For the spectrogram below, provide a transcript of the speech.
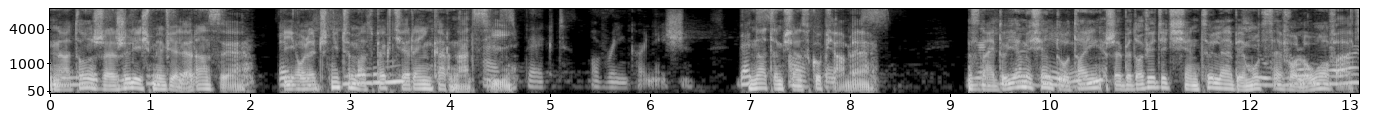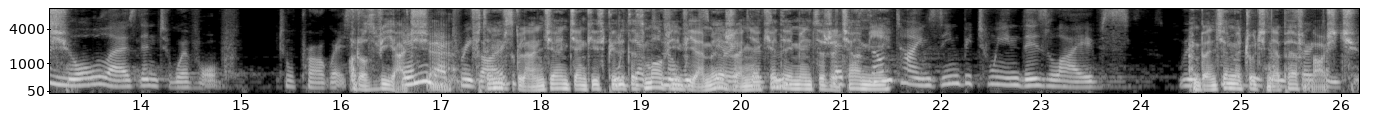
na to, że żyliśmy wiele razy i o leczniczym aspekcie reinkarnacji. Na tym się skupiamy. Znajdujemy się tutaj, żeby dowiedzieć się tyle, by móc ewoluować, rozwijać się. W tym względzie dzięki spirytyzmowi wiemy, że niekiedy między życiami będziemy czuć niepewność.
